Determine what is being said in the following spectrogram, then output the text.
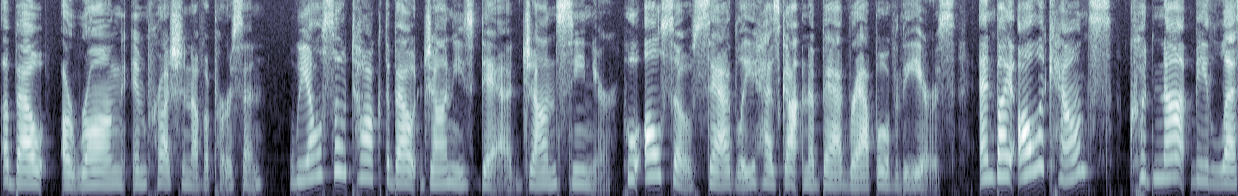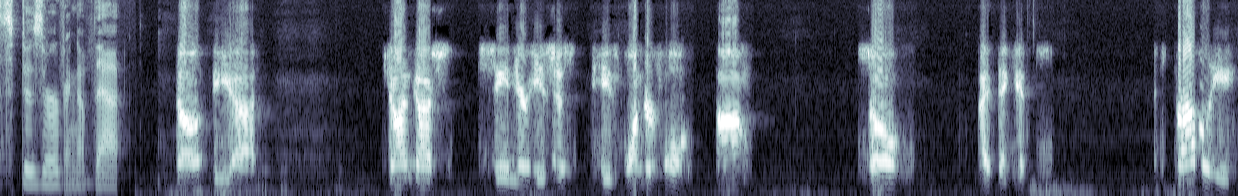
about a wrong impression of a person. We also talked about Johnny's dad, John Sr., who also sadly has gotten a bad rap over the years, and by all accounts, could not be less deserving of that. No, the uh, John Gosch Sr., he's just, he's wonderful. Um, so I think it's probably,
